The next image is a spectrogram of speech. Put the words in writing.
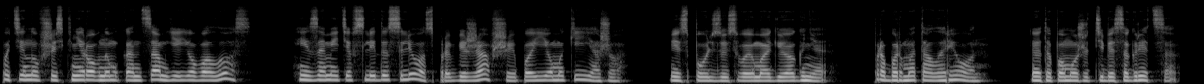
потянувшись к неровным концам ее волос и заметив следы слез, пробежавшие по ее макияжу. «Используй свою магию огня», — пробормотал Орион. «Это поможет тебе согреться».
